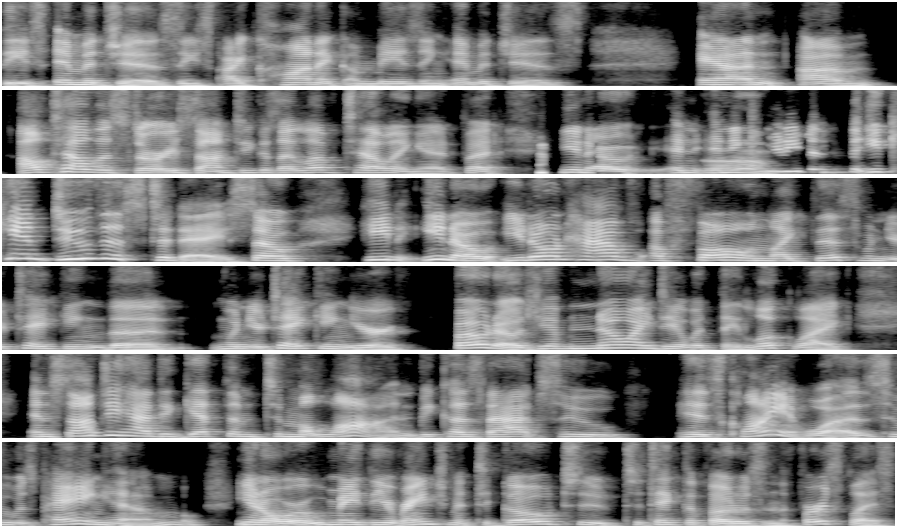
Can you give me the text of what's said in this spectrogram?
these images, these iconic, amazing images. And um, I'll tell the story, Santi, because I love telling it. But you know, and, and you oh. can't even you can't do this today. So he, you know, you don't have a phone like this when you're taking the when you're taking your photos. You have no idea what they look like. And Santi had to get them to Milan because that's who his client was who was paying him, you know, or who made the arrangement to go to to take the photos in the first place.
